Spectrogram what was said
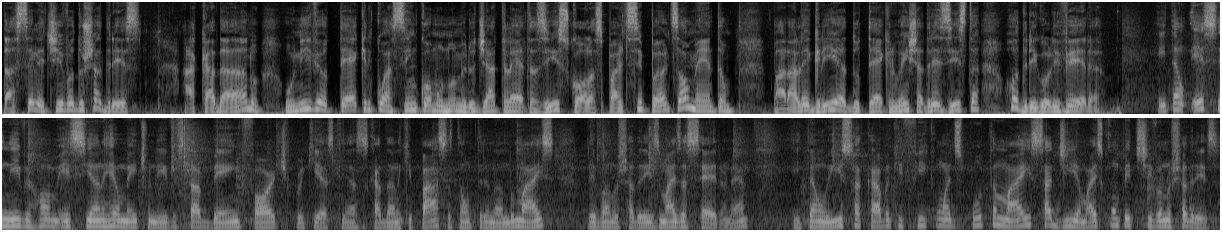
da seletiva do xadrez. A cada ano, o nível técnico, assim como o número de atletas e escolas participantes, aumentam, para a alegria do técnico enxadrezista Rodrigo Oliveira. Então, esse nível, esse ano realmente o nível está bem forte, porque as crianças, cada ano que passa, estão treinando mais, levando o xadrez mais a sério, né? Então isso acaba que fica uma disputa mais sadia, mais competitiva no xadrez.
